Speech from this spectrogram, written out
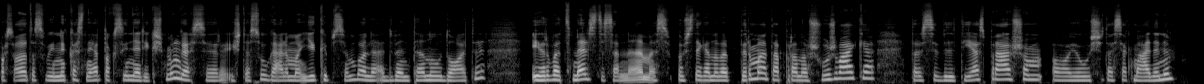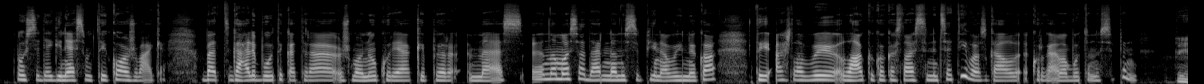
pasirodo tas vainikas nėra toksai nereikšmingas ir iš tiesų galima jį kaip simbolį advente naudoti ir vat melstis, ar ne, mes užsteigėm dabar pirmą tą pranašų žvakę, tarsi vilties prašom, o jau šitą sekmadienį užsideginėsim taiko žvakę. Bet gali būti, kad yra žmonių, kurie kaip ir mes namuose dar nenusipinę vainiko, tai aš labai laukiu kokios nors iniciatyvos, gal kur galima būtų nusipinti. Tai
